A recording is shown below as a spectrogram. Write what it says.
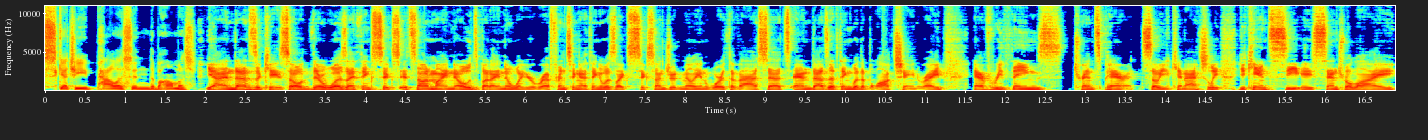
sketchy palace in the Bahamas? Yeah, and that's the case. So there was, I think, six, it's not my notes, but I know what you're referencing. I think it was like 600 million worth of assets. And that's the thing with a blockchain, right? Everything's transparent. So you can actually, you can't see a centralized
